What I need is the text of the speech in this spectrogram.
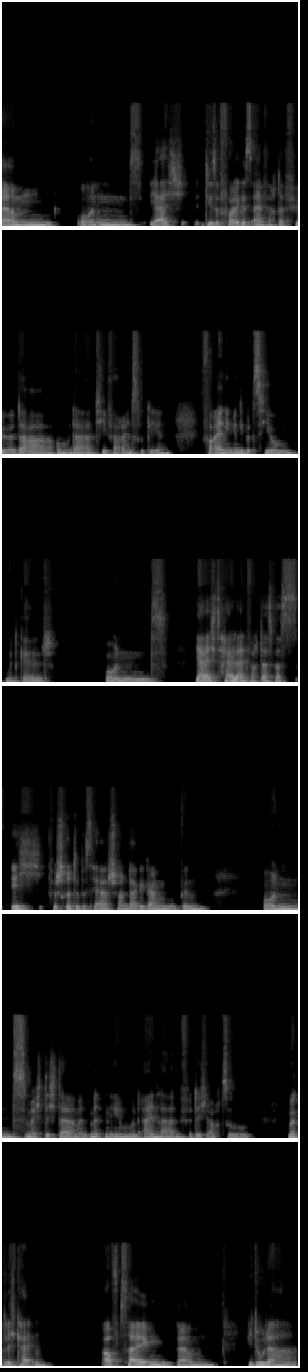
Ähm, und ja, ich, diese Folge ist einfach dafür da, um da tiefer reinzugehen, vor allen Dingen in die Beziehung mit Geld. Und ja, ich teile einfach das, was ich für Schritte bisher schon da gegangen bin und möchte dich damit mitnehmen und einladen, für dich auch zu Möglichkeiten aufzeigen, ähm, wie du da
